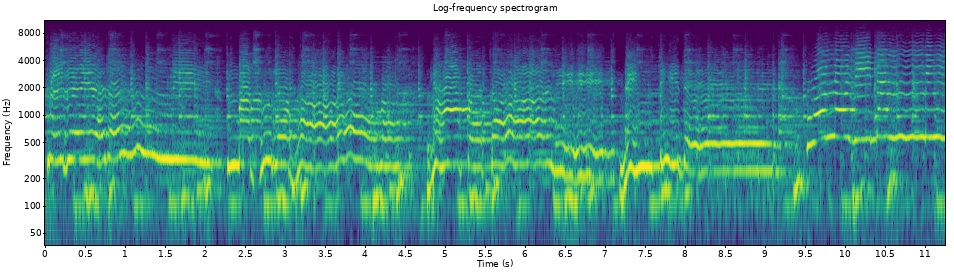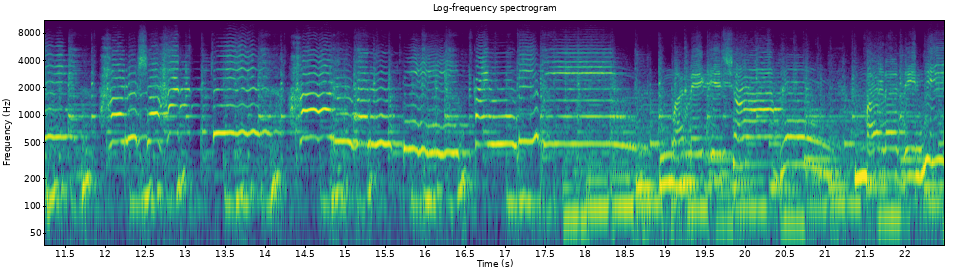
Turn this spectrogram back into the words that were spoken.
ಹೃದಯದಲ್ಲಿ ಮಧುರ ಭಾವ ರೂಪ ನಿಂತಿದೆ. ಹರುಷ ಮನೆಗೆ ಶೋಭೆ ಮಳದಿ ನೀ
